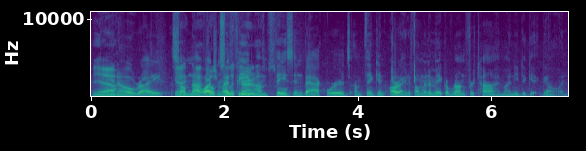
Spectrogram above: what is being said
Yeah. You know, right? so I'm not watching my feet. I'm facing backwards. I'm thinking, all right, if I'm going to make a run for time, I need to get going.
